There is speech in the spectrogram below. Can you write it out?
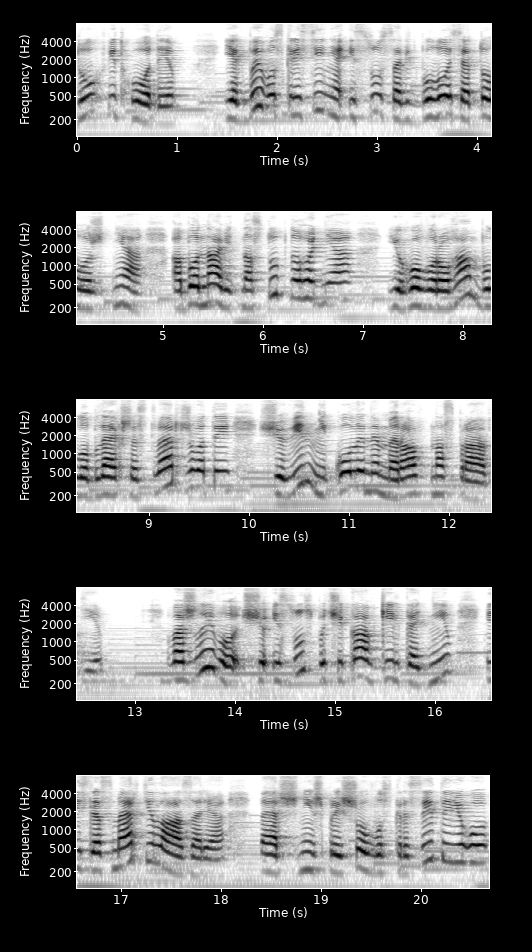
дух відходив. Якби Воскресіння Ісуса відбулося того ж дня або навіть наступного дня, його ворогам було б легше стверджувати, що Він ніколи не вмирав насправді. Важливо, що Ісус почекав кілька днів після смерті Лазаря, перш ніж прийшов воскресити його,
